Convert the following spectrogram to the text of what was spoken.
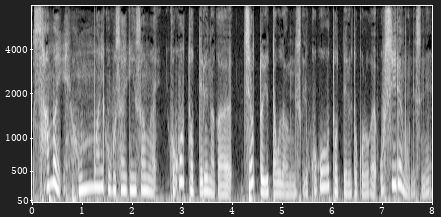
う、寒い。ほんまにここ最近寒い。ここ撮ってる中、チロッと言ったことあるんですけど、ここを撮ってるところが押し入れなんですね。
